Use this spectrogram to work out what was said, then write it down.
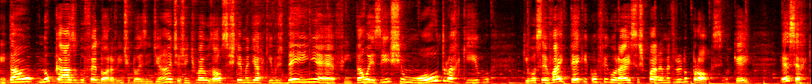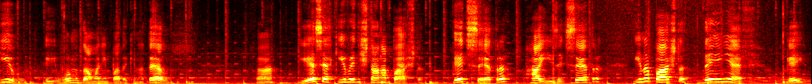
Então, no caso do Fedora 22 em diante, a gente vai usar o sistema de arquivos DNF. Então, existe um outro arquivo que você vai ter que configurar esses parâmetros do proxy, ok? Esse arquivo, vamos dar uma limpada aqui na tela, tá? E esse arquivo ele está na pasta etc, raiz etc, e na pasta DNF, ok?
